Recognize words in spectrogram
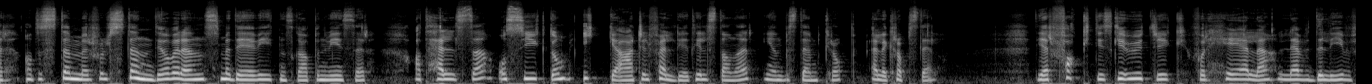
er at det stemmer fullstendig overens med det vitenskapen viser, at helse og sykdom ikke er tilfeldige tilstander i en bestemt kropp eller kroppsdel. De er faktiske uttrykk for hele levde liv,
